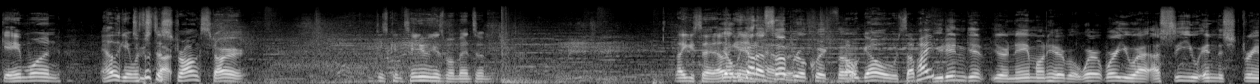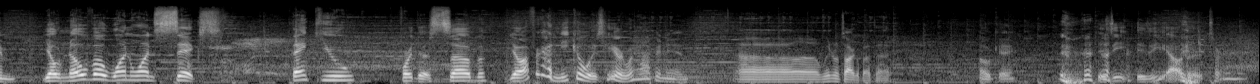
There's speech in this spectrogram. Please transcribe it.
Game one. Elegant with such a strong start. Just continuing his momentum. Like you said, Yo, we got a sub real quick though. Oh, go. Sub hype? You didn't get your name on here, but where where you at? I see you in the stream. Yo, Nova one one six. Thank you for the sub. Yo, I forgot Nico was here. What happened to him? Uh, we don't talk about that. Okay. is he is he out of the tournament?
